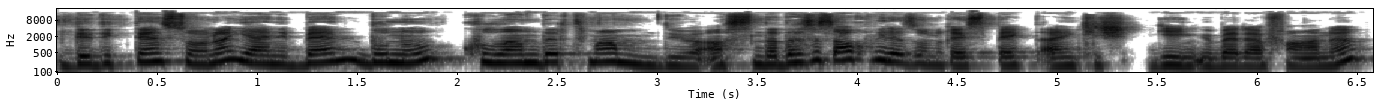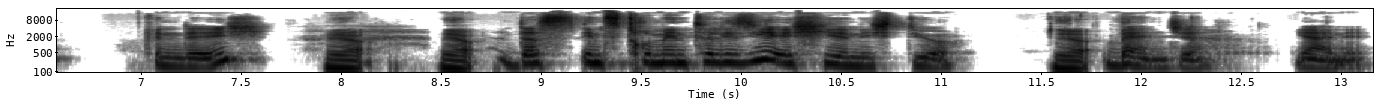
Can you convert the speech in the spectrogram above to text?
dedikten sonra yani ben bunu kullandırtmam diyor aslında. Das ist auch wieder so ein Respekt eigentlich gegenüber der Fahne, finde ich. Ja, ja. Das instrumentalisiere ich hier nicht diyor. Ja. Bence. Yani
